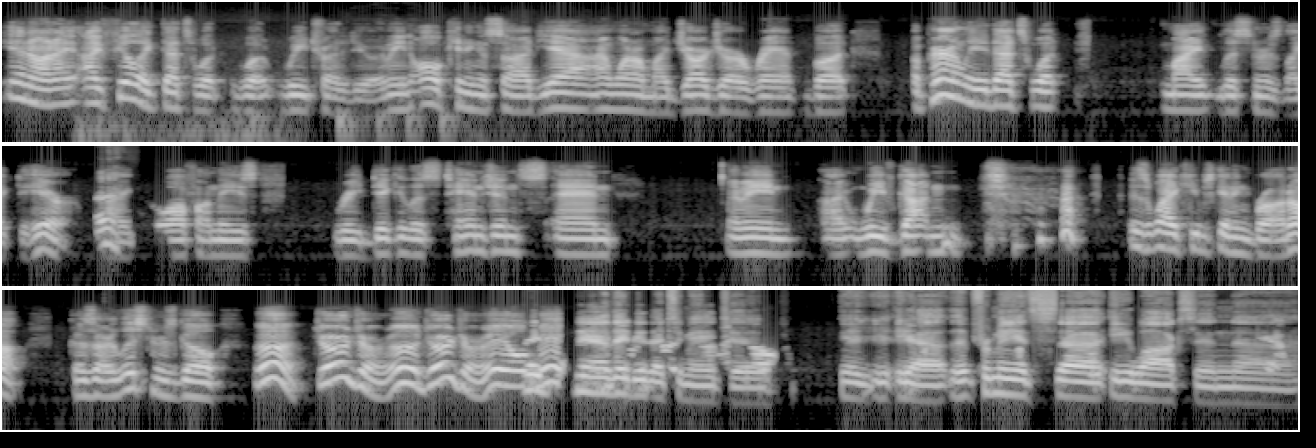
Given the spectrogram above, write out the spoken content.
You know, and I, I feel like that's what what we try to do. I mean, all kidding aside, yeah, I went on my Jar Jar rant, but apparently that's what my listeners like to hear. Yeah. I go off on these ridiculous tangents, and I mean, I, we've gotten this is why it keeps getting brought up because our listeners go, "Oh, Jar Jar, oh, Jar Jar, hey, old They- man." yeah, they do that to me too. Yeah, yeah. For me, it's uh, Ewoks and uh,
